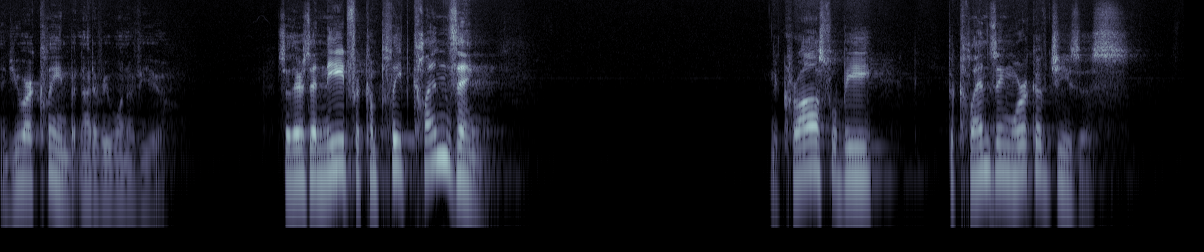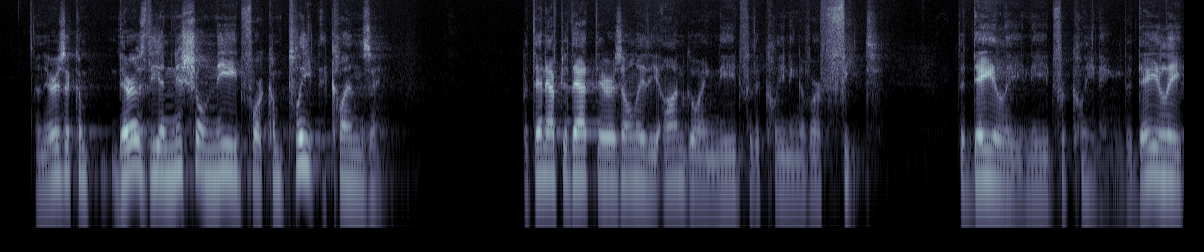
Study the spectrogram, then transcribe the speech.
And you are clean, but not every one of you. So there's a need for complete cleansing. The cross will be the cleansing work of Jesus. And there is, a, there is the initial need for complete cleansing. But then after that, there is only the ongoing need for the cleaning of our feet, the daily need for cleaning, the daily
